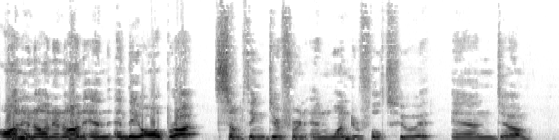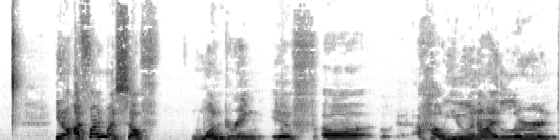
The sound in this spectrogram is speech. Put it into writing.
on and on and on, and, and they all brought something different and wonderful to it. And, um, you know, I find myself wondering if uh, how you and I learned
